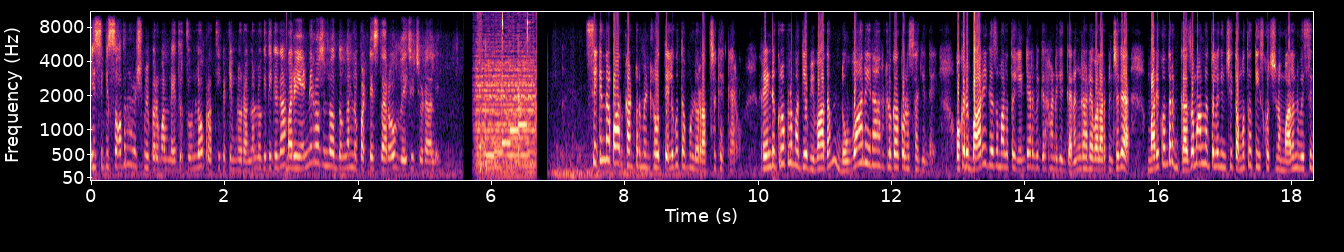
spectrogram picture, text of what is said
డీసీపీ సోదన రష్మి పెరుమల నేతృత్వంలో ప్రత్యేక టీంలు రంగంలోకి దిగగా మరి ఎన్ని రోజుల్లో దొంగలను పట్టిస్తారో వేచి చూడాలి. సికింద్రాబాద్ కంటోన్మెంట్లో తెలుగు తమ్ముళ్ళు రచ్చకెక్కారు. రెండు గ్రూపుల మధ్య వివాదం నువ్వా నేనా అన్నట్లుగా కొనసాగింది. ఒకరు భారీ గజమాలతో ఎన్టీఆర్ విగ్రహానికి ఘనంగా నివాళులర్పించగా మరికొందరు గజమాలను తొలగించి తమతో తీసుకొచ్చిన మాలను వేసి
